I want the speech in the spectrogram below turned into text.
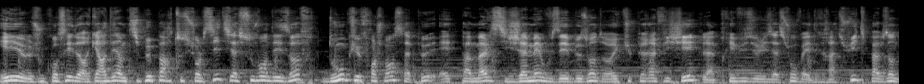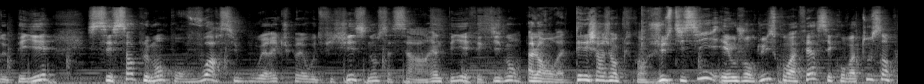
et euh, je vous conseille de regarder un petit peu partout sur le site, il y a souvent des offres. Donc euh, franchement ça peut être pas mal si jamais vous avez besoin de récupérer un fichier. La prévisualisation va être gratuite, pas besoin de payer. C'est simplement pour voir si vous pouvez récupérer votre fichier, sinon ça sert à rien de payer effectivement. Alors on va télécharger en cliquant juste ici et aujourd'hui ce qu'on va faire c'est qu'on va tout simplement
